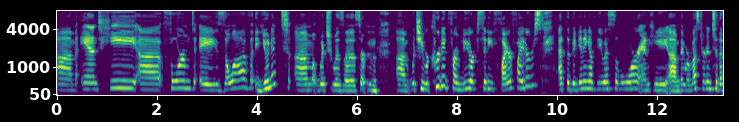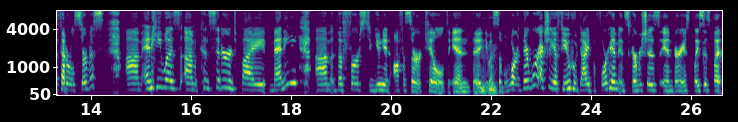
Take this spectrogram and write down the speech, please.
um, and he uh, formed a Zouave unit, um, which was a certain, um, which he recruited from New York City firefighters at the beginning of the U.S. Civil War, and he um, they were mustered into the federal service, um, and he was um, considered by many the first Union officer killed in the mm-hmm. U.S. Civil War. There were actually a few who died before him in skirmishes in various places, but but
